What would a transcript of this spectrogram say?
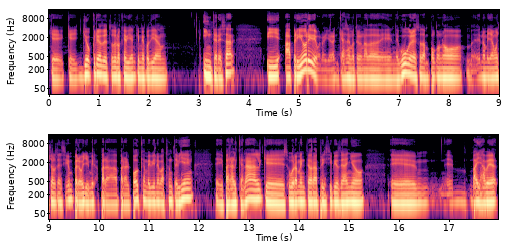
que, yo creo de todos los que habían que me podían interesar. Y a priori, de, bueno, yo en casa no tengo nada de, Google, eso tampoco no, no, me llama mucho la atención, pero oye, mira, para, para el podcast me viene bastante bien, eh, para el canal, que seguramente ahora a principios de año eh, vais a ver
